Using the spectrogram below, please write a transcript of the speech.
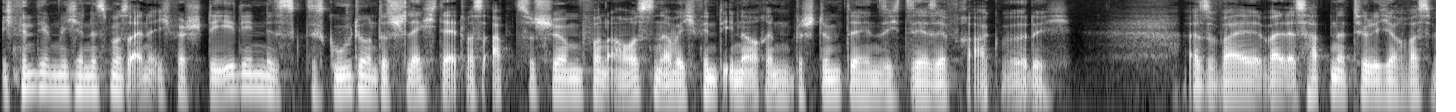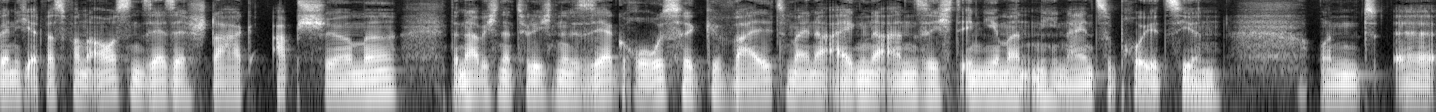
ich finde den Mechanismus einer, ich verstehe den, das, das Gute und das Schlechte etwas abzuschirmen von außen, aber ich finde ihn auch in bestimmter Hinsicht sehr, sehr fragwürdig. Also weil, weil es hat natürlich auch was, wenn ich etwas von außen sehr, sehr stark abschirme, dann habe ich natürlich eine sehr große Gewalt, meine eigene Ansicht in jemanden hinein zu projizieren. Und äh,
